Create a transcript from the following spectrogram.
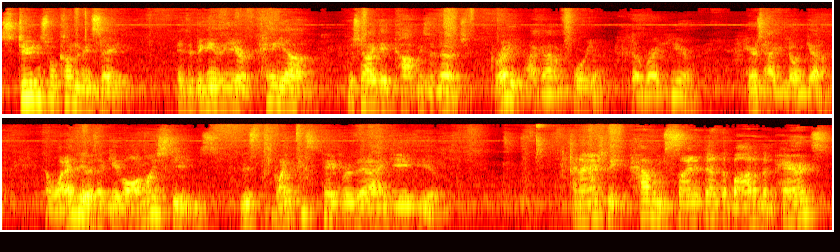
Students will come to me and say, at the beginning of the year, hey, uh, this is how I get copies of notes. Great, I got them for you. They're right here. Here's how you go and get them. And what I do is I give all my students this white piece of paper that I gave you. And I actually have them sign it down at the bottom, the parents,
